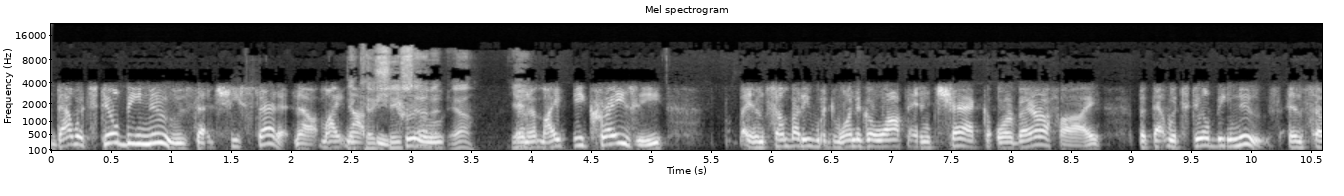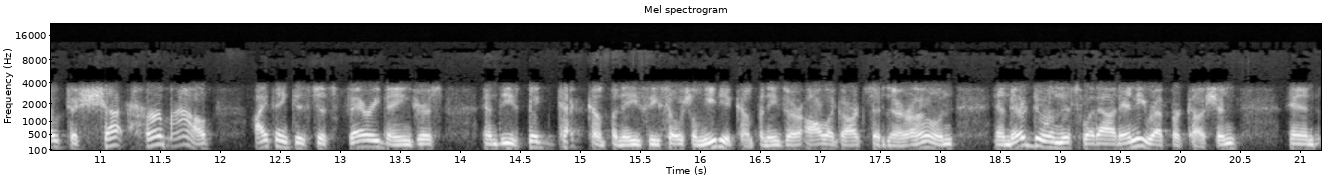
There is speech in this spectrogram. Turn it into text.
that would still be news that she said it. Now, it might not because be true, it, yeah. Yeah. and it might be crazy, and somebody would want to go off and check or verify, but that would still be news. And so to shut her mouth, I think, is just very dangerous. And these big tech companies, these social media companies, are oligarchs in their own, and they're doing this without any repercussion. And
